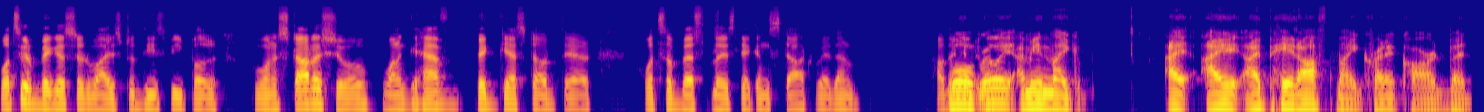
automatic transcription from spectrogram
what's your biggest advice to these people who want to start a show, want to have big guests out there? What's the best place they can start with, and how they? Well, really, it? I mean, like, I I I paid off my credit card, but.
